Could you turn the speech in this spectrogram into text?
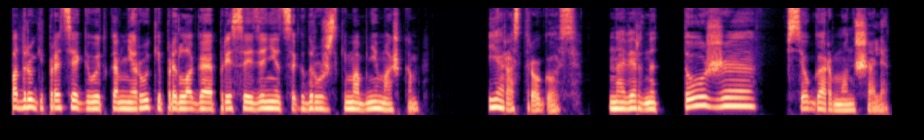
Подруги протягивают ко мне руки, предлагая присоединиться к дружеским обнимашкам. Я растрогалась. Наверное, тоже все гормон шалят.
